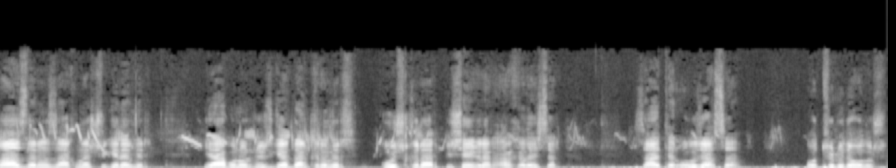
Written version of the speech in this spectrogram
bazılarınızın aklına şu gelebilir. Ya bunu rüzgardan kırılır, kuş kırar, bir şey kırar arkadaşlar. Zaten olacaksa o türlü de olur.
